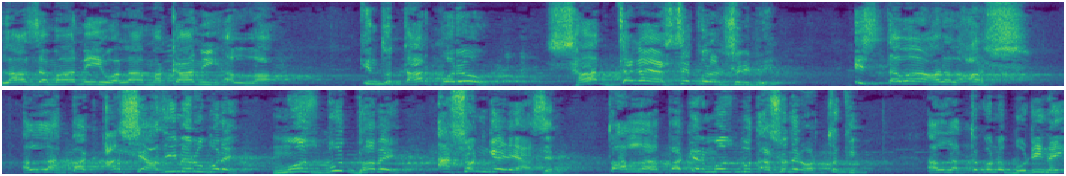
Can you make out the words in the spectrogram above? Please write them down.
লা জামানি ওয়ালা মাকানি আল্লাহ। কিন্তু তারপরেও সাত জায়গায় আসছে কোরআন শরীফে। ইস্তাওয়া আলাল আরশ। আল্লাহ পাক আরশে আজিমের উপরে মজবুত ভাবে আসন গেড়ে আছেন। তো আল্লাহ পাকের মজবুত আসনের অর্থ কি? আল্লাহর তো কোনো বডি নাই।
